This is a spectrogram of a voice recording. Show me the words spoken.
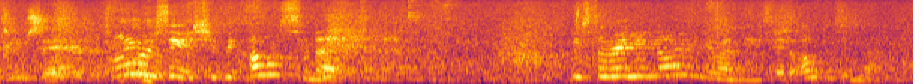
names you said? I always think it should be alternate. Used to really know you when they said alternate.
